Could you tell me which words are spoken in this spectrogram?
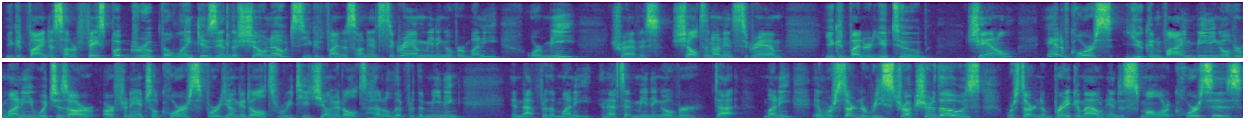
You can find us on our Facebook group. The link is in the show notes. You can find us on Instagram, Meaning Over Money, or me, Travis Shelton, on Instagram. You can find our YouTube channel. And of course, you can find Meaning Over Money, which is our, our financial course for young adults, where we teach young adults how to live for the meaning and not for the money. And that's at meaningover.money. And we're starting to restructure those. We're starting to break them out into smaller courses,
